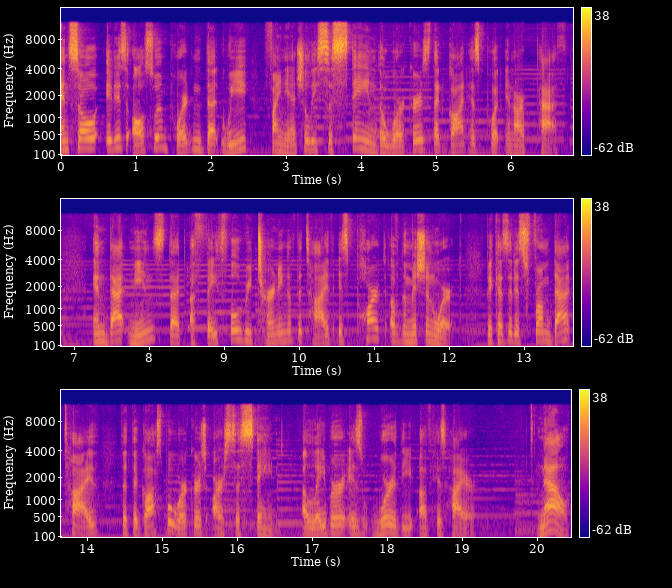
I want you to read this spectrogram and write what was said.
And so it is also important that we financially sustain the workers that God has put in our path. And that means that a faithful returning of the tithe is part of the mission work because it is from that tithe that the gospel workers are sustained. a laborer is worthy of his hire. Now,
